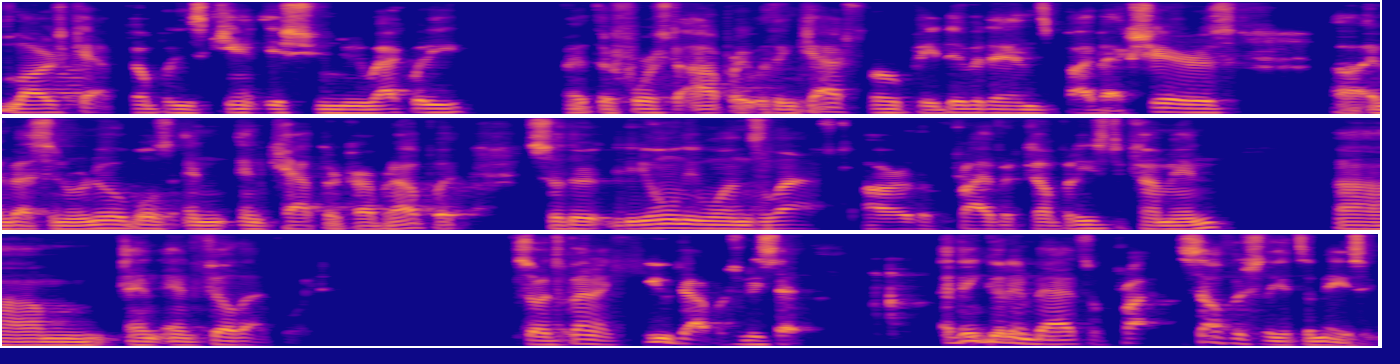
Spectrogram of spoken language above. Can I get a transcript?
large cap companies can't issue new equity. Right? They're forced to operate within cash flow, pay dividends, buy back shares, uh, invest in renewables, and, and cap their carbon output. So the only ones left are the private companies to come in um, and, and fill that void. So it's been a huge opportunity set. I think good and bad. So selfishly, it's amazing.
